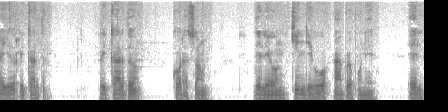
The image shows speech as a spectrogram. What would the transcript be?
ellos Ricardo, Ricardo Corazón de León, quien llegó a proponer el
